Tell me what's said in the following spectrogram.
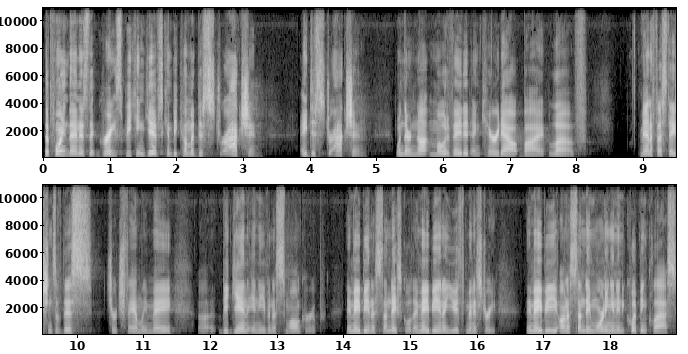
The point then is that great speaking gifts can become a distraction, a distraction when they're not motivated and carried out by love. Manifestations of this church family may uh, begin in even a small group. They may be in a Sunday school, they may be in a youth ministry, they may be on a Sunday morning in an equipping class,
